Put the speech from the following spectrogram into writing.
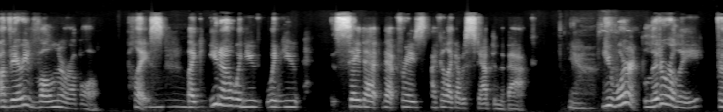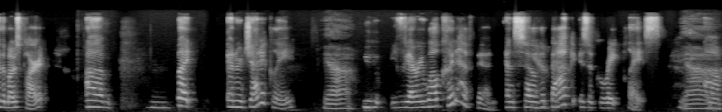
a very vulnerable place. Mm. Like you know when you when you say that that phrase, I feel like I was stabbed in the back. yeah. You weren't literally, for the most part, um, Mm. but energetically, Yeah. you very well could have been. And so the back is a great place Yeah. um,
